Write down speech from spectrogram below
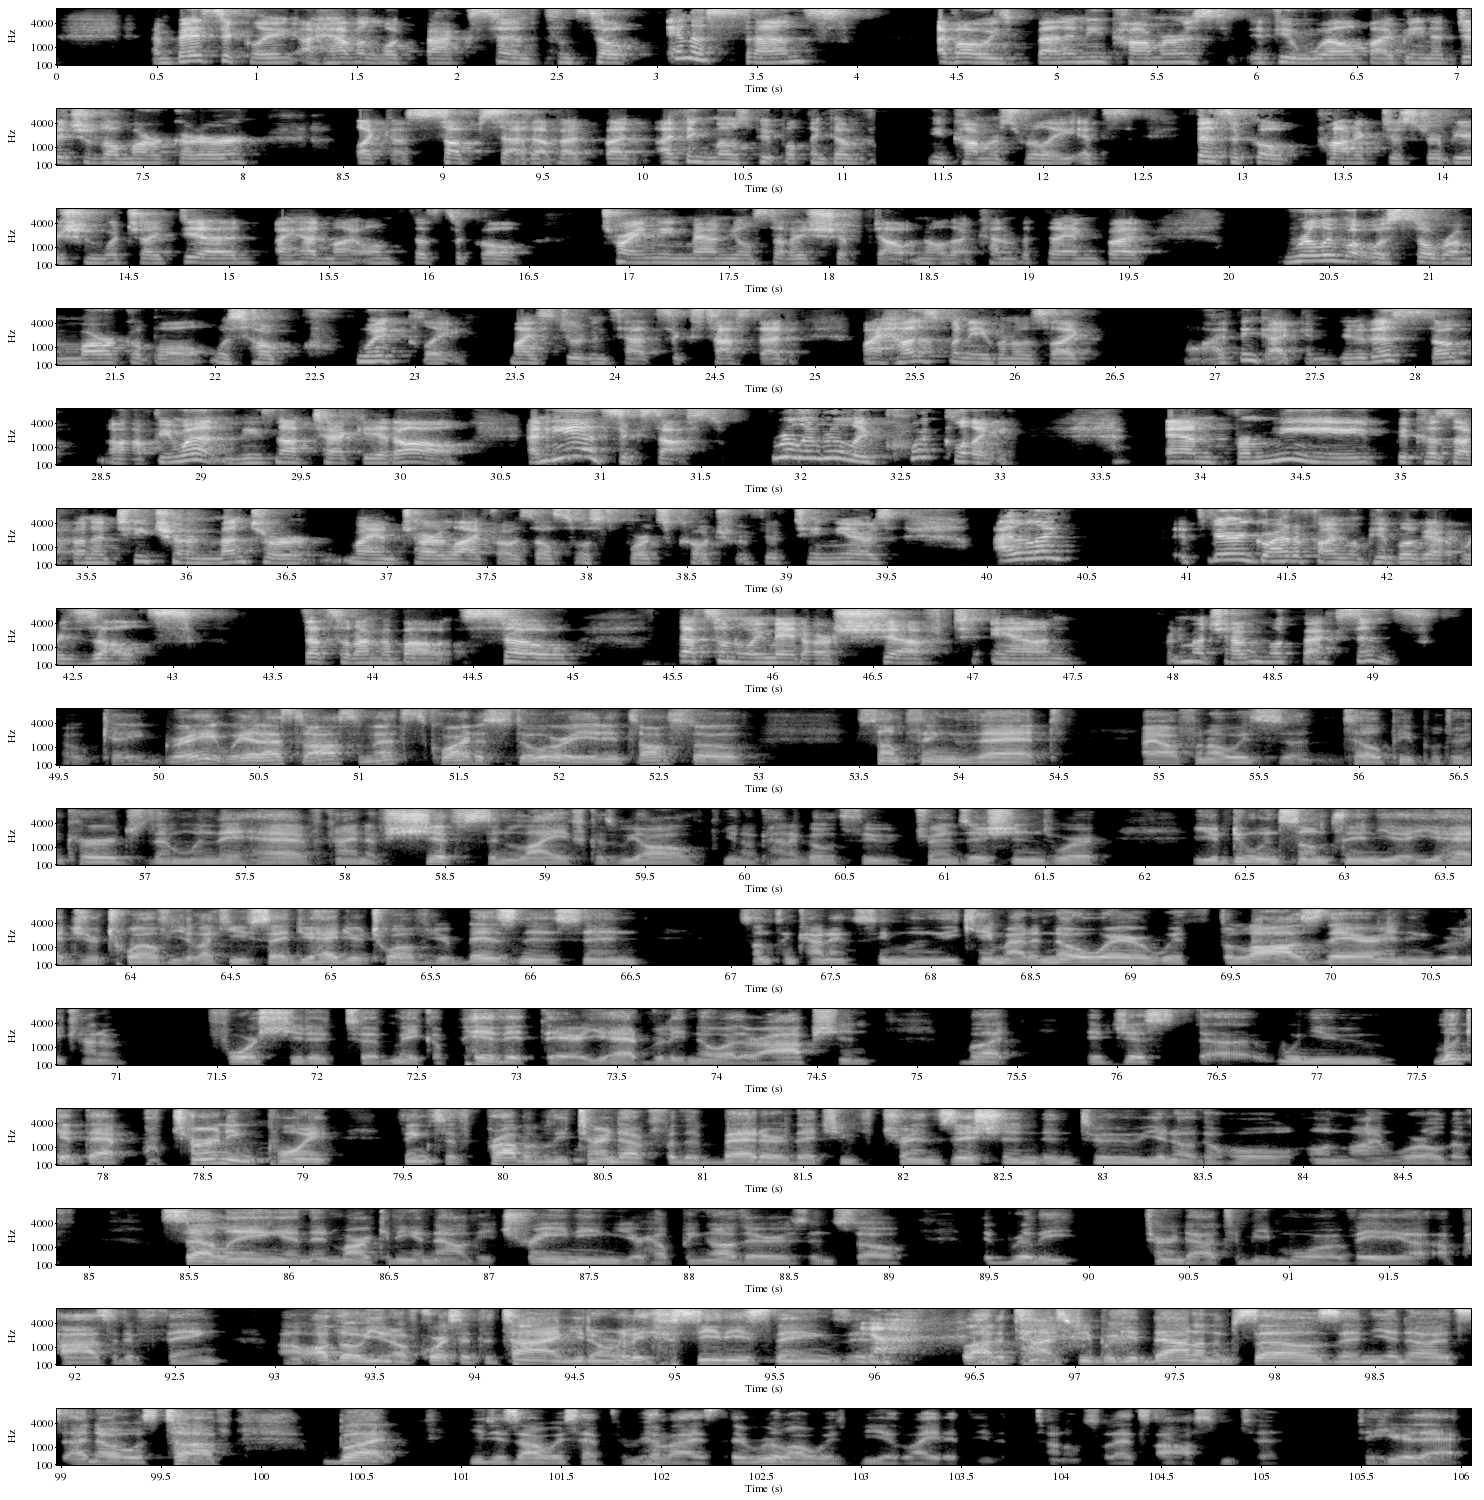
And basically, I haven't looked back since. And so, in a sense, I've always been in e commerce, if you will, by being a digital marketer, like a subset of it. But I think most people think of e commerce really, it's physical product distribution, which I did. I had my own physical training manuals that I shipped out and all that kind of a thing. But really, what was so remarkable was how quickly my students had success that my husband even was like, well, I think I can do this. So off he went, and he's not techie at all. And he had success really, really quickly. And for me, because I've been a teacher and mentor my entire life, I was also a sports coach for 15 years. I like it's very gratifying when people get results. That's what I'm about. So that's when we made our shift and pretty much haven't looked back since. Okay, great. Well, yeah, that's awesome. That's quite a story. And it's also something that I often always uh, tell people to encourage them when they have kind of shifts in life because we all, you know, kind of go through transitions where you're doing something you, you had your 12 year like you said you had your 12 year business and something kind of seemingly came out of nowhere with the laws there and it really kind of forced you to, to make a pivot there. You had really no other option. But it just uh, when you look at that turning point things have probably turned out for the better that you've transitioned into you know the whole online world of selling and then marketing and now the training you're helping others. And so it really turned out to be more of a, a positive thing. Uh, although, you know, of course, at the time, you don't really see these things. And yeah. a lot of times people get down on themselves. And, you know, it's, I know it was tough, but you just always have to realize there will always be a light at the end of the tunnel. So that's awesome to, to hear that.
